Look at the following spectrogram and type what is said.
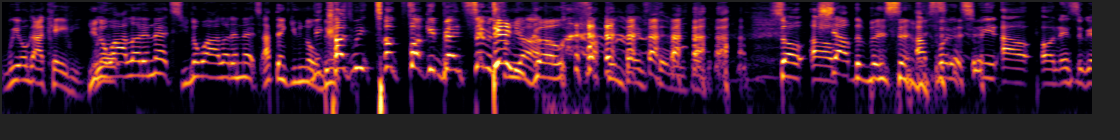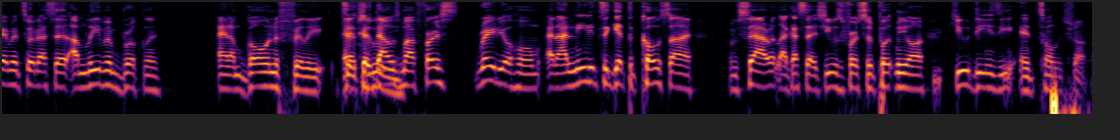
we don't got KD. You We know why I love the Nets? You know why I love the Nets? I think you know. Because we took fucking Ben Simmons There from you y'all. go. fucking Ben Simmons. nigga. So um, shout to Ben Simmons. I put a tweet out on Instagram and Twitter. I said I'm leaving Brooklyn and I'm going to Philly because that was my first radio home, and I needed to get the cosign from Sarah. Like I said, she was the first to put me on Q Deezy and Tone Trump.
